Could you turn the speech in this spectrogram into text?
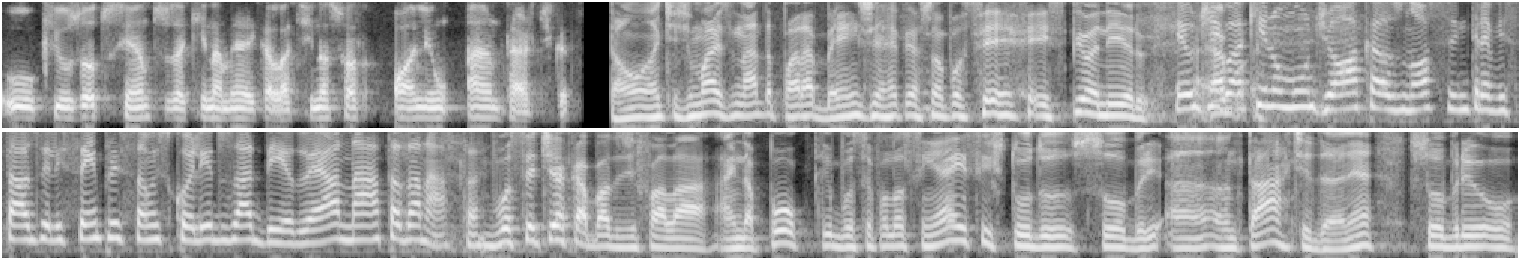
o que os outros centros aqui na América Latina só olham a Antártica. Então, antes de mais nada, parabéns, Jefferson, por ser esse pioneiro. Eu digo, aqui no Mundioca, os nossos entrevistados, eles sempre são escolhidos a dedo, é a nata da nata. Você tinha acabado de falar, ainda há pouco, que você falou assim, é esse estudo sobre a Antártida, né? Sobre o,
